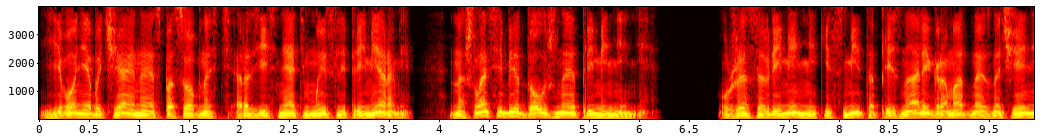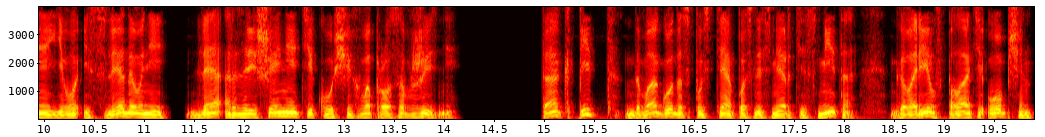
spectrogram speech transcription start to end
Его необычайная способность разъяснять мысли примерами нашла себе должное применение. Уже современники Смита признали громадное значение его исследований для разрешения текущих вопросов жизни. Так Пит два года спустя после смерти Смита говорил в палате общин,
